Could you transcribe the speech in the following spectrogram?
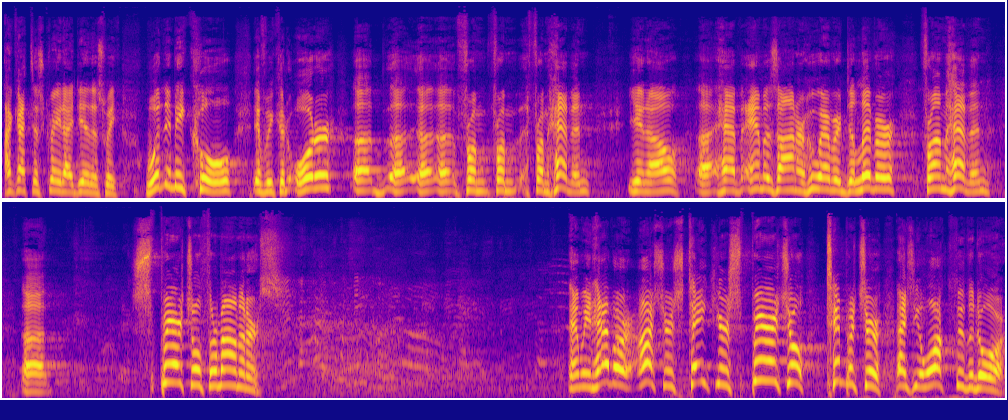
I got this great idea this week. Wouldn't it be cool if we could order uh, uh, uh, uh from, from, from heaven you know, uh, have Amazon or whoever deliver from heaven uh, spiritual thermometers. And we'd have our ushers take your spiritual temperature as you walk through the door.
